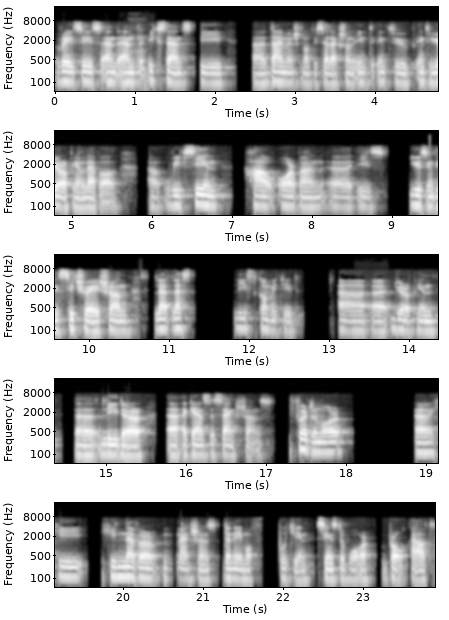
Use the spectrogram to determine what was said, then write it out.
raises and and mm-hmm. extends the uh, dimension of this election into into into European level. Uh, we've seen how Orban uh, is using this situation, le- less least committed European leader against the sanctions. Furthermore, he he never mentions the name of Putin since the war broke out.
